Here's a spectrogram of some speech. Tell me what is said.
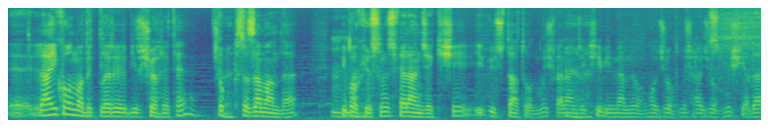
e, layık olmadıkları bir şöhrete çok evet. kısa zamanda Hı-hı. Bir bakıyorsunuz falanca kişi üstad olmuş, falanca evet. kişi bilmem ne olmuş, hoca olmuş, hacı olmuş ya da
